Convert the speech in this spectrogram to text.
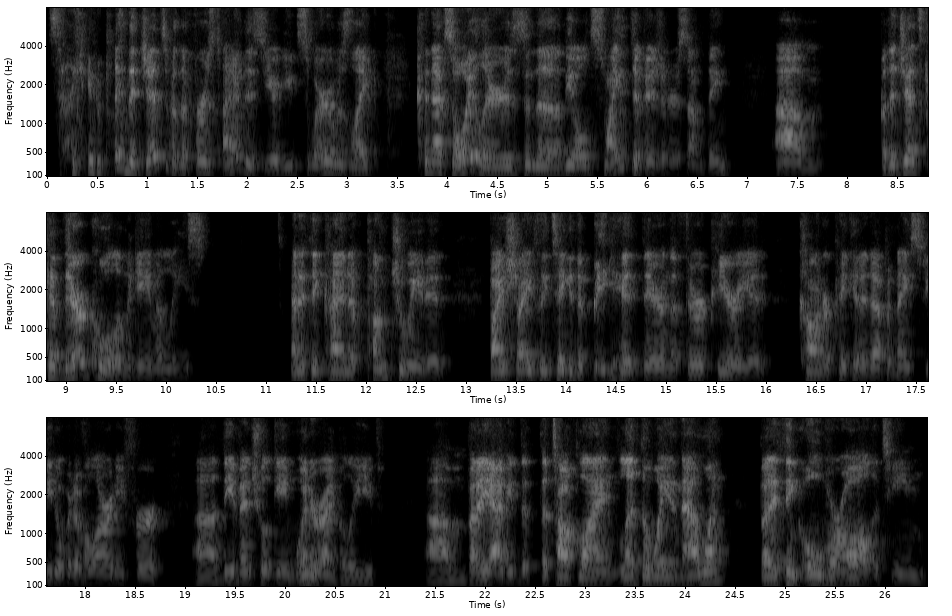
It's like you're playing the Jets for the first time this year. You'd swear it was like Canucks Oilers in the the old Smythe division or something. Um, but the Jets kept their cool in the game at least, and I think kind of punctuated by Scheifele taking the big hit there in the third period. Connor picking it up, a nice feed over to Vilardi for uh, the eventual game winner, I believe. Um, but yeah, I mean, the, the top line led the way in that one. But I think overall, the team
